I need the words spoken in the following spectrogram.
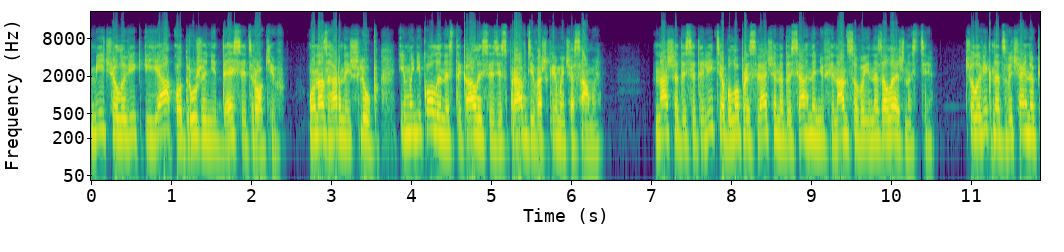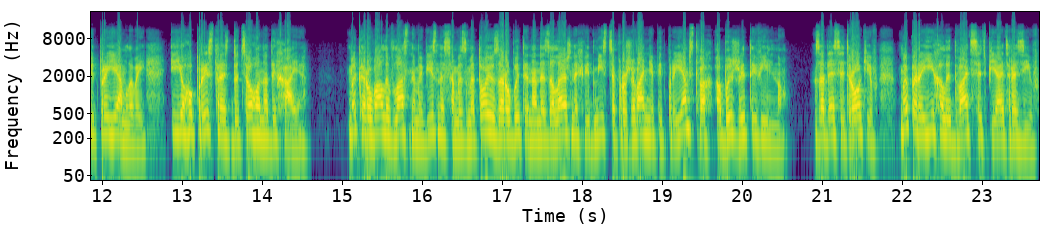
Мій чоловік і я одружені 10 років. У нас гарний шлюб, і ми ніколи не стикалися зі справді важкими часами. Наше десятиліття було присвячене досягненню фінансової незалежності. Чоловік надзвичайно підприємливий, і його пристрасть до цього надихає. Ми керували власними бізнесами з метою заробити на незалежних від місця проживання підприємствах, аби жити вільно. За 10 років ми переїхали 25 разів.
